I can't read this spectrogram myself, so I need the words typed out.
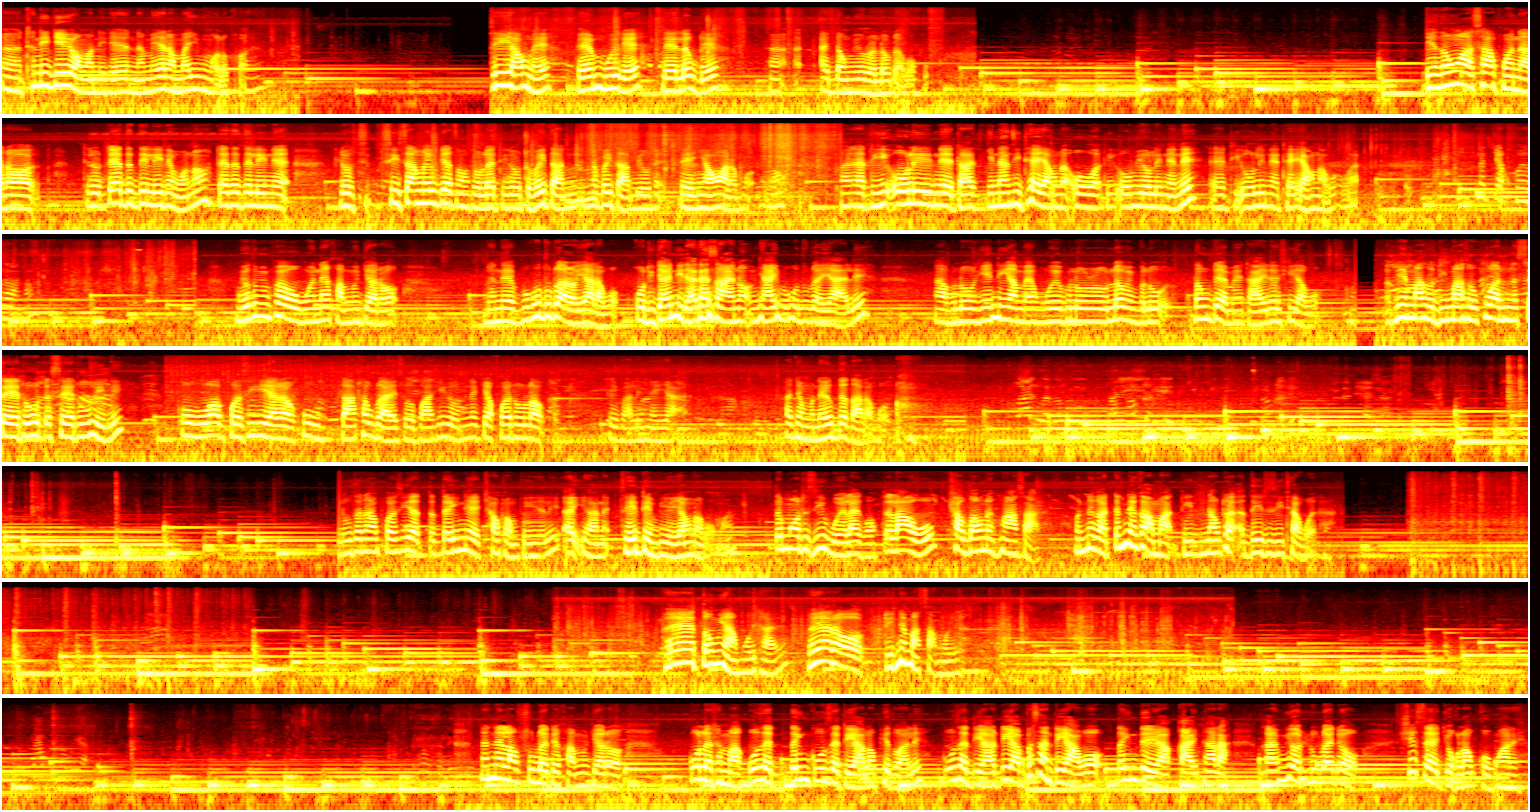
အဲထဏီကျေးရွာမှာနေတဲ့နာမည်ကတော့မယူမော်လို့ခေါ်တယ်ဈေးရောက်တယ်ဘဲမွေးတယ်လဲလုတ်တယ်အဲအဲ့တုံးမျိုးတော့လုတ်တာပေါ့ ခုဒီဆုံးကစဖွင့်တာတော့ဒီလိုတဲတဲသေးလေးနဲ့ပေါ့နော်တဲတဲသေးလေးနဲ့ဒီလိုစီစားငယ်ပြတ်ဆုံးဆိုလဲဒီလိုတပိတ်တာနှစ်ပိတ်တာမျိုးနဲ့တဲညောင်းရတာပေါ့နော်အဲ့ဒါဒီအိုးလေးနဲ့ဒါရင်းနှန်းစီထည့်ရောင်းတဲ့အိုးပေါ့ဒီအိုးမျိုးလေးနဲ့လေအဲဒီအိုးလေးနဲ့ထည့်ရောင်းတာပေါ့ဟုတ်လက်ကြခွဲတာနော်မျိုးသမီးဖက်ကိုဝင်တဲ့ခါမျိုးကြတော့နည်းနည်းဘ ഹു တုဒတော့ရတာပေါ့ကိုဒီတိုင်းနေတဲ့တဲ့ဆိုင်တော့အများကြီးဘ ഹു တုဒရရလေအဲဘလို့ရင်းနှီးရမယ်ငွေဘလို့လောက်ရင်ဘလို့သုံးတက်မယ်ဒါတွေတော့ရှိတာပေါ့ အပြင်မှာဆိုဒီမှာဆိုခုက20ထိုး30ထိုးတွေလေကိုဟိုကဖွဲ့စည်းရတော့ခုလာထောက်တာရဆိုဘာရှိလို့နှစ်ကြခွဲထိုးလောက်ဒီပါလေးနဲ့ရတယ်အဲကြောင့်မနေဥသက်တာတော့ပေါ့လူသဏ္ဍာန်ဖွဲ့စည်းကတသိန်းနဲ့6000ပေးတယ်လေအဲ့ရနဲ့ဈေးတင်ပြီးတော့ရောင်းတာပေါ့မှာတမောတစ်စီးဝယ်လိုက်ကောတစ်လားကို6000နဲ့ငှားစားတယ် မနှစ်ကတစ်နှစ်ကမှဒီနောက်ထပ်အသေးတစ်စီးထပ်ဝယ်ထားဘဲ300မွေးထားတယ်ဘဲကတော့ဒီနှစ်မှစမွေးလာနှစ်နှစ်လောက်ဆူလိုက်တဲ့ခါမှကျတော့ ကိုယ့်လက်ထမှာ60သိန်း60တရားလောက်ဖြစ်သွားလေ60တရား100ပတ်စံ100ပေါ့သိန်း100ကင်ထားတာကင်ပြီးတော့လှူလိုက်တော့80ကျော်လောက်ကုန်သွားတယ်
